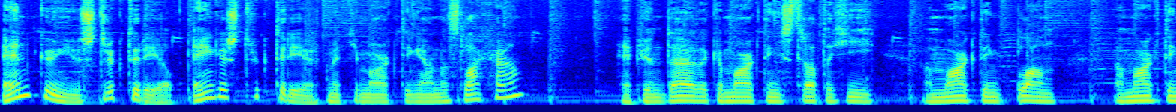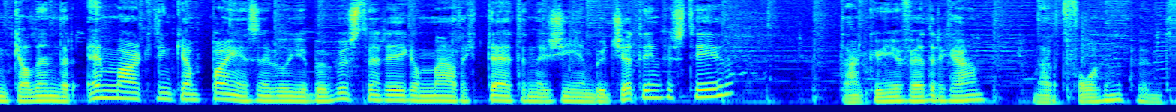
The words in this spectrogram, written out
en kun je structureel en gestructureerd met je marketing aan de slag gaan? Heb je een duidelijke marketingstrategie, een marketingplan een marketingkalender en marketingcampagnes en wil je bewust en regelmatig tijd, energie en budget investeren? Dan kun je verder gaan naar het volgende punt.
